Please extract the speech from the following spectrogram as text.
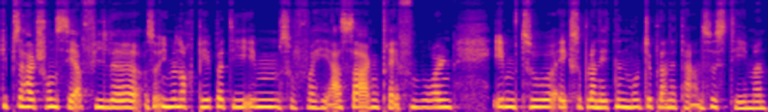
gibt es ja halt schon sehr viele, also immer noch Paper, die eben so Vorhersagen treffen wollen, eben zu Exoplaneten in multiplanetaren Systemen.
